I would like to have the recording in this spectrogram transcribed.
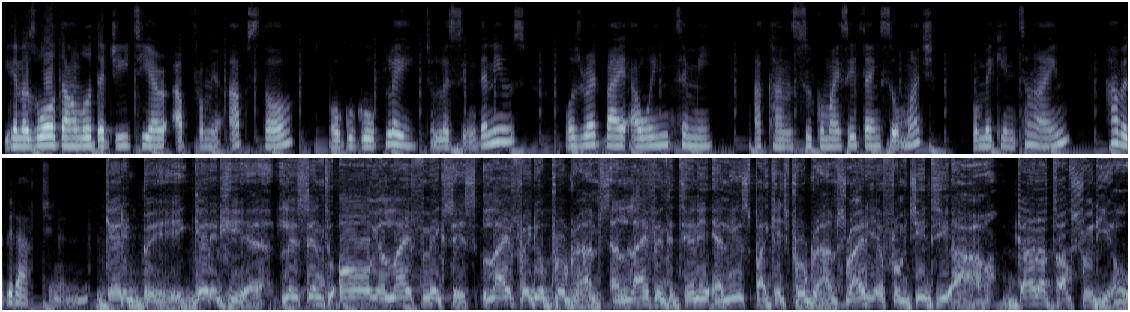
You can as well download the GTR app from your App Store or Google Play to listen. The news was read by Awentemi Akansukum. I say thanks so much for making time. Have a good afternoon. Get it big, get it here. Listen to all your live mixes, live radio programs, and live entertaining and news package programs right here from GTR, Ghana Talks Radio.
